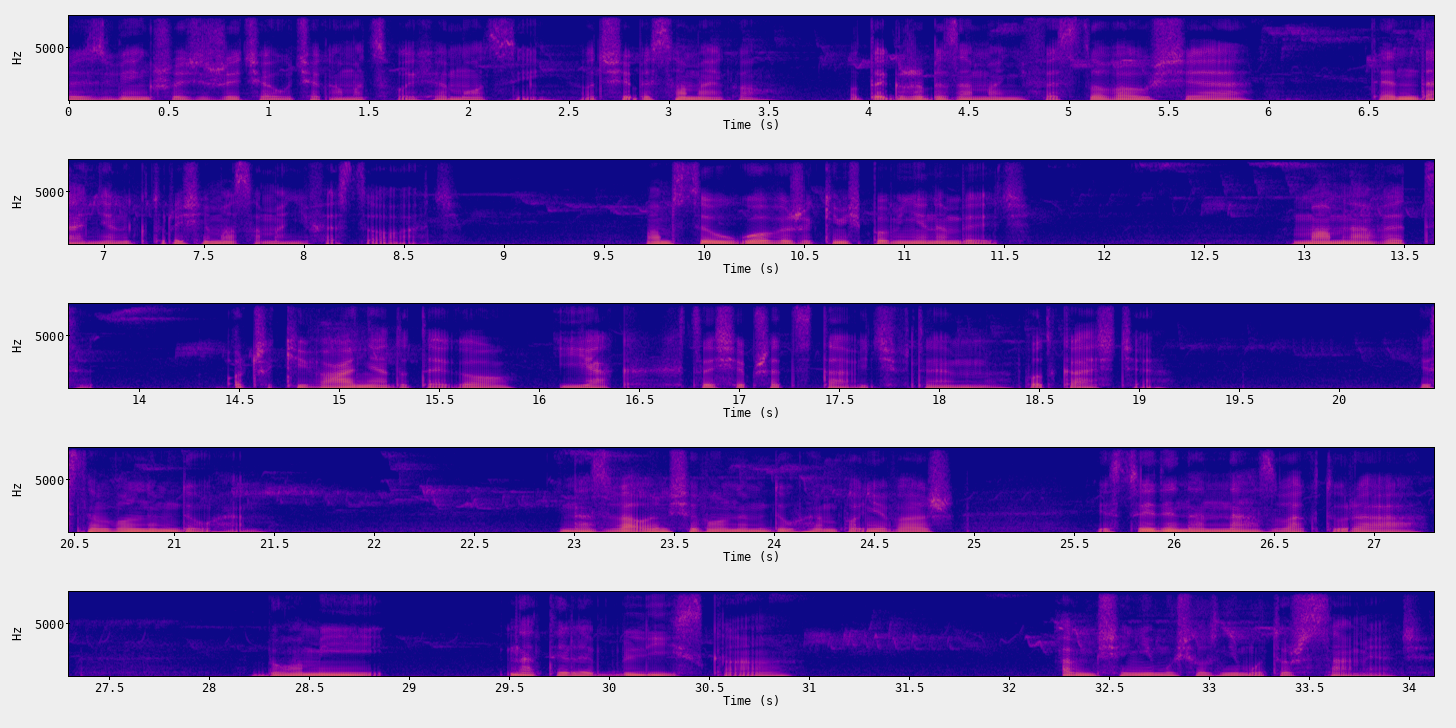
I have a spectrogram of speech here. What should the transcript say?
Przez większość życia uciekam od swoich emocji, od siebie samego, od tego, żeby zamanifestował się ten Daniel, który się ma zamanifestować. Mam z tyłu głowy, że kimś powinienem być. Mam nawet oczekiwania do tego, jak chcę się przedstawić w tym podcaście. Jestem wolnym duchem. I nazwałem się wolnym duchem, ponieważ jest to jedyna nazwa, która była mi na tyle bliska, abym się nie musiał z nim utożsamiać.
